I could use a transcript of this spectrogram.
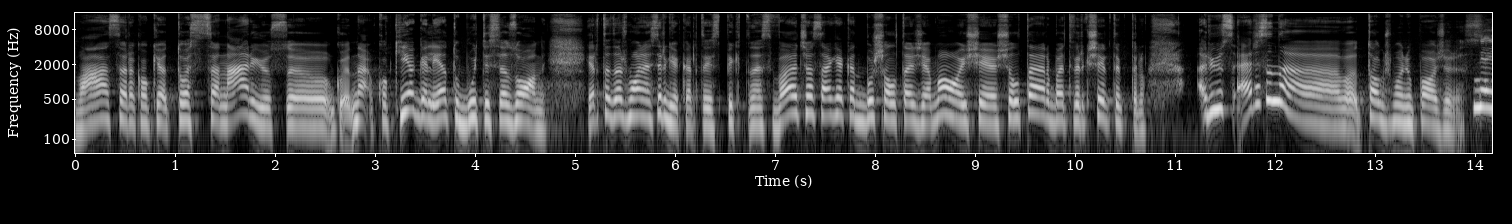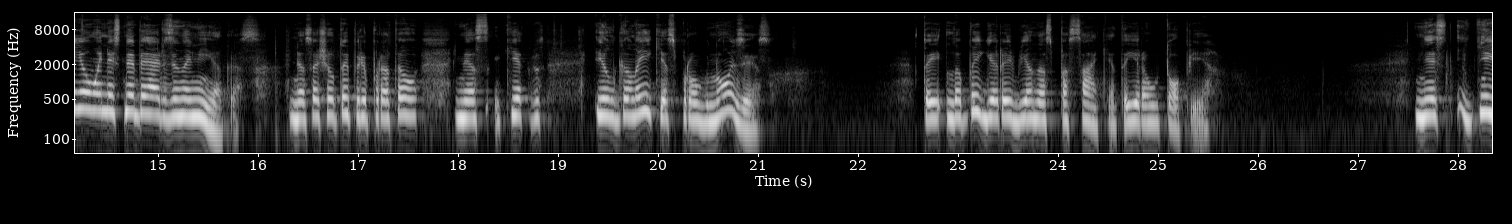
vasara, kokie tuos scenarius, e, na, kokie galėtų būti sezonai. Ir tada žmonės irgi kartais piktinasi, va, čia sakė, kad bus šalta žiema, o išėjo šilta arba atvirkščiai ir taip toliau. Ar jūs erzina toks žmonių požiūris? Ne, jau manęs nebeerzina niekas nes aš jau taip pripratau, nes kiek vis ilgalaikės prognozės, tai labai gerai vienas pasakė, tai yra utopija. Nes ne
